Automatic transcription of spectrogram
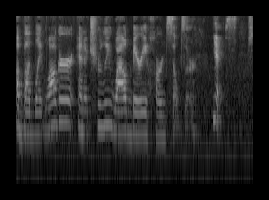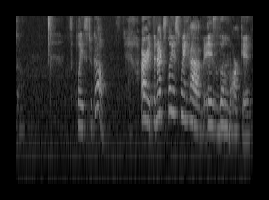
a Bud Light lager, and a truly wild berry hard seltzer. Yes, so it's a place to go. All right, the next place we have is the market.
